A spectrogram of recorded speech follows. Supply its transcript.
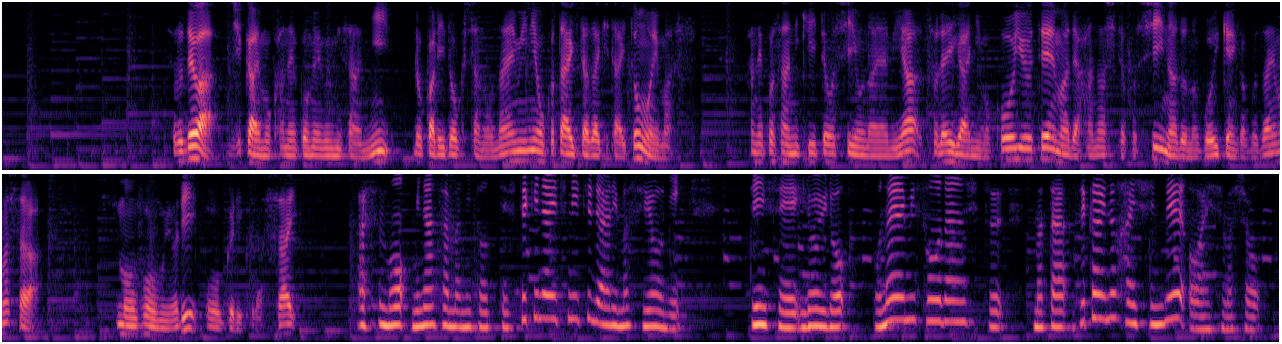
それでは次回も金子めぐみさんにロカリ読者のお悩みにお答えいただきたいと思います。金子さんに聞いてほしいお悩みやそれ以外にもこういうテーマで話してほしいなどのご意見がございましたら質問フォームよりお送りください。明日も皆様にとって素敵な一日でありますように人生いろいろお悩み相談室また次回の配信でお会いしましょう。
